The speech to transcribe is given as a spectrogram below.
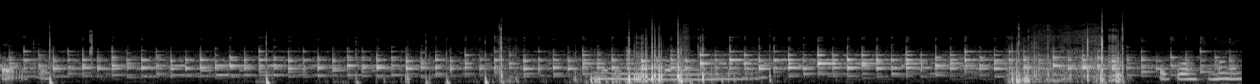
there we go. Money, money. Big one for money.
